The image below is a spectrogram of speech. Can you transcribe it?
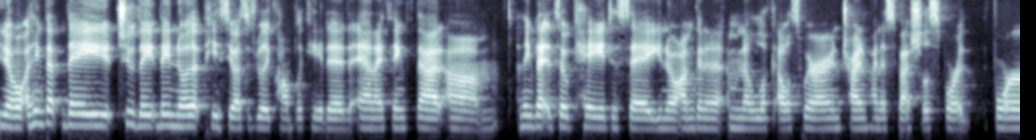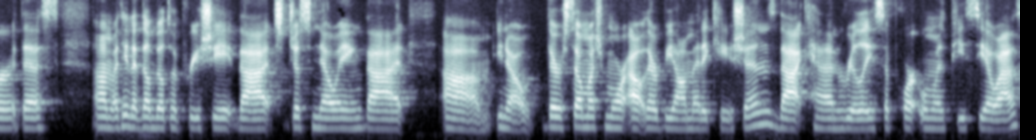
you know, I think that they too they they know that PCOS is really complicated, and I think that um, I think that it's okay to say, you know, I'm gonna I'm gonna look elsewhere and try and find a specialist for for this. Um, I think that they'll be able to appreciate that, just knowing that um, you know there's so much more out there beyond medications that can really support women with PCOS,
